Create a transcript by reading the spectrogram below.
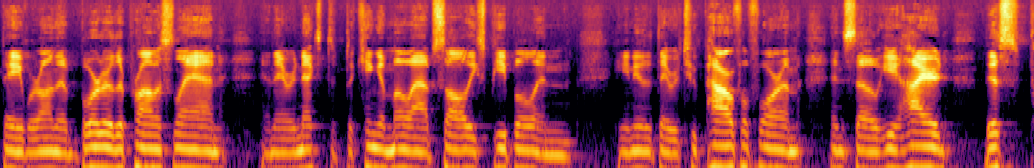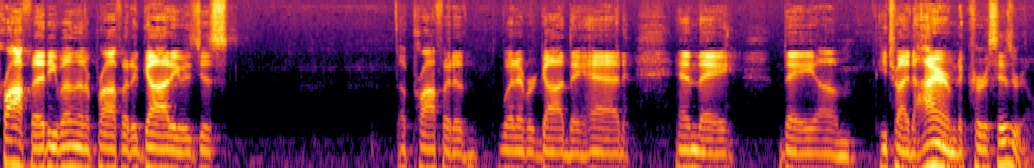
they were on the border of the Promised Land, and they were next to the king of Moab. Saw these people, and he knew that they were too powerful for him, and so he hired this prophet. He wasn't a prophet of God; he was just a prophet of whatever god they had, and they they um, he tried to hire him to curse Israel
